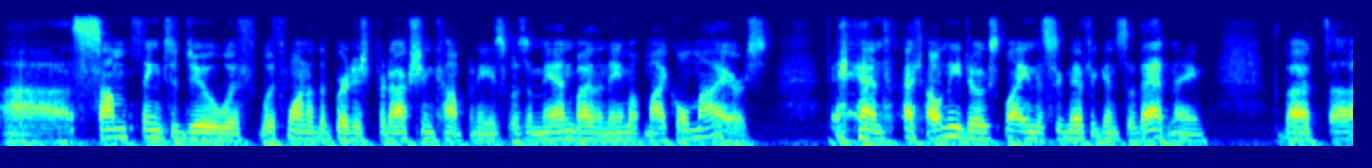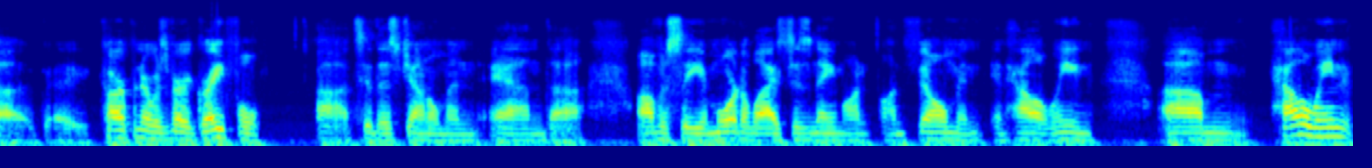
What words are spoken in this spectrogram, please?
uh, something to do with, with one of the British production companies was a man by the name of Michael Myers. And I don't need to explain the significance of that name, but uh, Carpenter was very grateful uh, to this gentleman and uh, obviously immortalized his name on, on film in, in Halloween. Um, Halloween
